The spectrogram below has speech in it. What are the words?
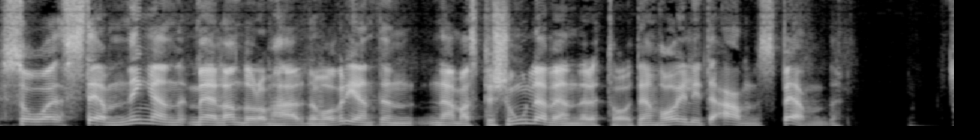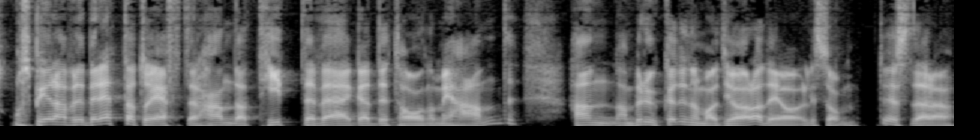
Så stämningen mellan då de här, de var väl egentligen närmast personliga vänner ett tag, den var ju lite anspänd. Och Speer har väl berättat då i efterhand att Hitler vägrade ta honom i hand. Han, han brukade normalt göra det. Och liksom, det är sådär.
